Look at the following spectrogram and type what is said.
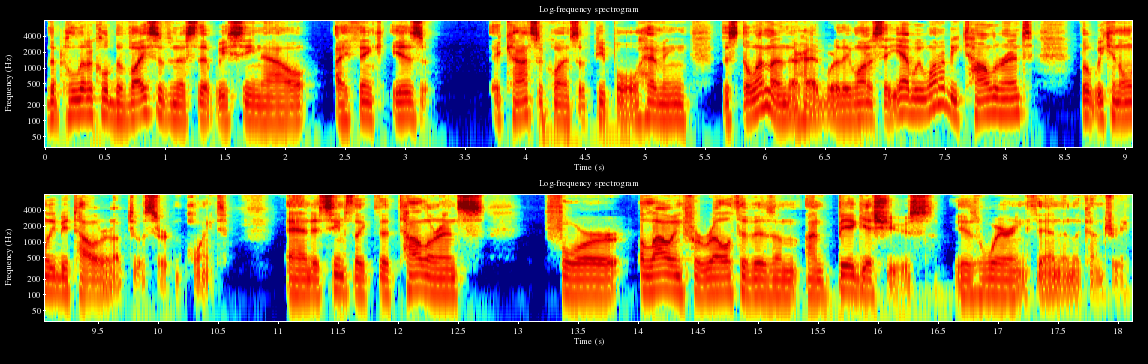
the political divisiveness that we see now, I think, is a consequence of people having this dilemma in their head where they want to say, "Yeah, we want to be tolerant, but we can only be tolerant up to a certain point." And it seems like the tolerance for allowing for relativism on big issues is wearing thin in the country.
